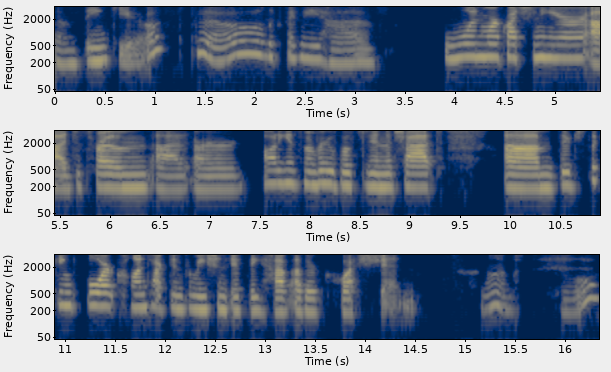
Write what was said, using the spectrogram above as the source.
Awesome, thank you. So looks like we have one more question here, uh, just from uh, our audience member who posted in the chat. Um, they're just looking for contact information if they have other questions. Oh. So,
